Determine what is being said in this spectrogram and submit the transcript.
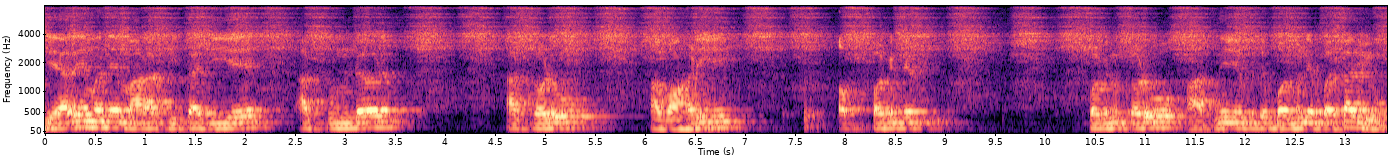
જ્યારે મને મારા પિતાજીએ આ કુંડળ, આ કડું આ વાહડી પગને પગનું કડવું, હાથની એ બધું બનુને બતાવ્યું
